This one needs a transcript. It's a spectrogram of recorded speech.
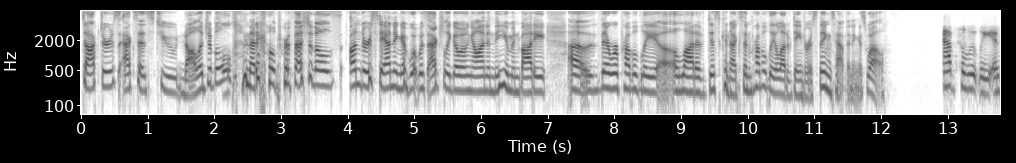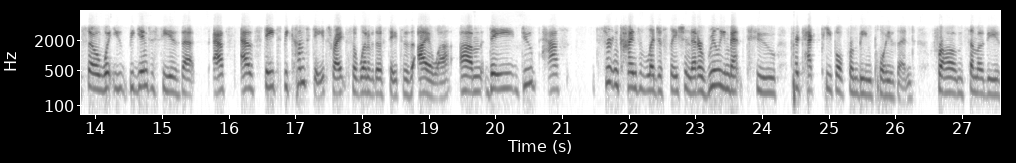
doctors, access to knowledgeable medical professionals, understanding of what was actually going on in the human body. Uh, there were probably a, a lot of disconnects and probably a lot of dangerous things happening as well. Absolutely. And so what you begin to see is that as as states become states, right? So one of those states is Iowa. Um, they do pass certain kinds of legislation that are really meant to protect people from being poisoned from some of these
